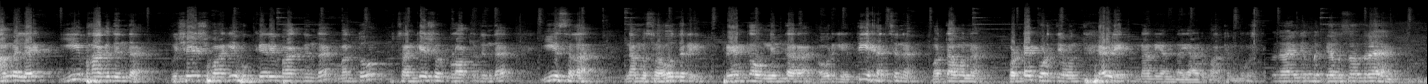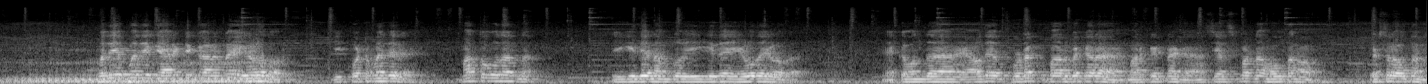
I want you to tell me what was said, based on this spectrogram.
ಆಮೇಲೆ ಈ ಭಾಗದಿಂದ, ವಿಶೇಷವಾಗಿ ಹುಕ್ಕೇರಿ ಭಾಗದಿಂದ ಮತ್ತು ಸಂಕೇಶ್ವರ ಬ್ಲಾಕ್ದಿಂದ ಈ ಸಲ ನಮ್ಮ ಸಹೋದರಿ ಪ್ರಿಯಾಂಕಾ ಅವ್ರು ನಿಂತಾರ, ಅವ್ರಿಗೆ ಅತಿ ಹೆಚ್ಚಿನ ಮತವನ್ನ ಕೊಟ್ಟೆ ಕೊಡ್ತೀವಿ ಅಂತ ಹೇಳಿ ನಾನು ಒಂದು ಎರಡು ಮಾತಿನ ಮುಗಿಸ್ತೇನೆ. ನಿಮ್ಮ ಕೆಲಸ ಅಂದ್ರೆ ಪದೇ ಪದೇ ಗ್ಯಾರಂಟಿ ಕಾರ್ಡನ್ನ ಹೇಳೋದು ಈಗ ಕೊಟ್ಟು ಬಂದಿರಿ ಮತ್ತೆ ಹೋಗೋದನ್ನ ಈಗಿದೆ ನಮ್ದು, ಈಗಿದೆ ಹೇಳೋದ ಹೇಳೋದ. ಯಾಕೆ ಒಂದು ಯಾವುದೇ ಪ್ರಾಡಕ್ಟ್ ಮಾರ್ಬೇಕಾರೆ ಮಾರ್ಕೆಟ್ನಾಗ ಸೇಲ್ಸ್ ಮಾಡ್ನ ಹೋಗ್ತಾನ ಅವ್ರು ಎಷ್ಟು ಸಲ ಹೋಗ್ತಾನ?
